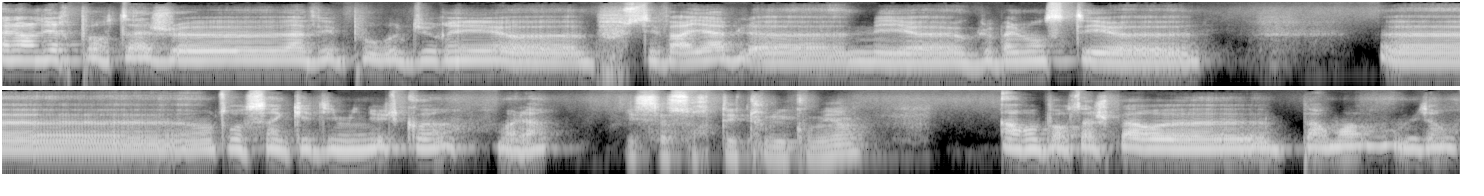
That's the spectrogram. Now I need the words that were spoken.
Alors les reportages euh, avaient pour durée, euh, c'était variable, euh, mais euh, globalement c'était euh, euh, entre 5 et 10 minutes, quoi. Voilà. Et ça sortait tous les combien? Un reportage par, euh, par mois environ.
